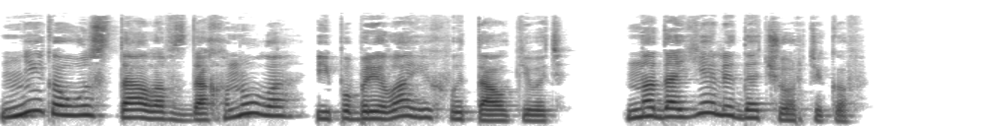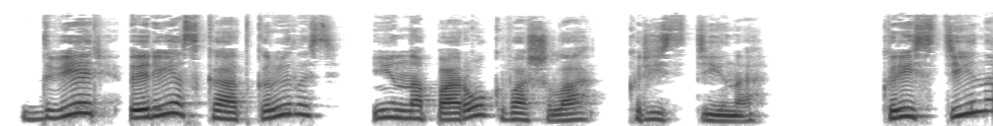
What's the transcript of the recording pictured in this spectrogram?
Ника устало вздохнула и побрела их выталкивать. Надоели до чертиков. Дверь резко открылась, и на порог вошла Кристина. «Кристина?»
